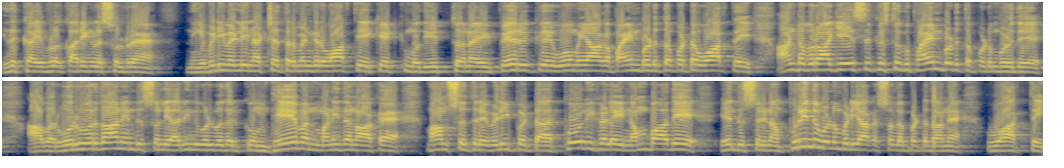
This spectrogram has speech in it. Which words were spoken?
இதுக்காக இவ்வளோ காரியங்களை சொல்கிறேன் நீங்கள் விடிவெள்ளி நட்சத்திரம் என்கிற வார்த்தையை கேட்கும்போது இத்தனை பேருக்கு ஊமையாக பயன்படுத்தப்பட்ட வார்த்தை ஆண்டவராகிய இயேசு கிறிஸ்துக்கு பயன்படுத்தப்படும் பொழுது அவர் ஒருவர்தான் என்று சொல்லி அறிந்து கொள்வதற்கும் தேவன் மனிதனாக மாம்சத்தில் வெளிப்பட்டார். போலிகளை நம்பாதே என்று சொல்லி நாம் புரிந்து கொள்ளும்படியாக சொல்லப்பட்டதான வார்த்தை.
